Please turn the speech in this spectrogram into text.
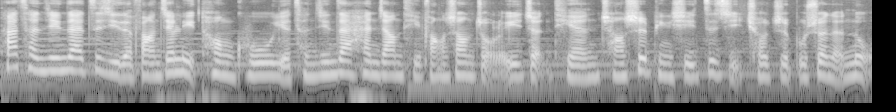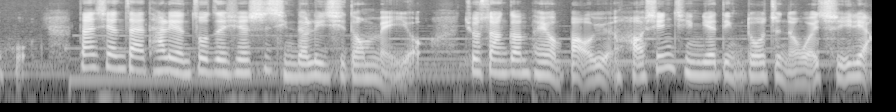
他曾经在自己的房间里痛哭，也曾经在汉江堤防上走了一整天，尝试平息自己求职不顺的怒火。但现在他连做这些事情的力气都没有，就算跟朋友抱怨，好心情也顶多只能维持一两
